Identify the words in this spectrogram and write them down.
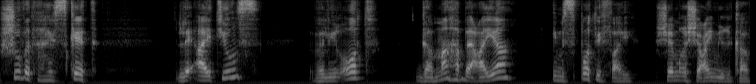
שוב את ההסכת לאייטיונס ולראות גם מה הבעיה עם ספוטיפיי, שם רשעים ירכב.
